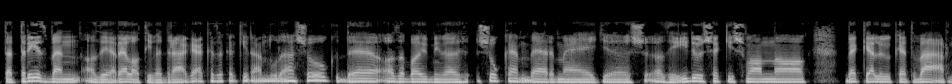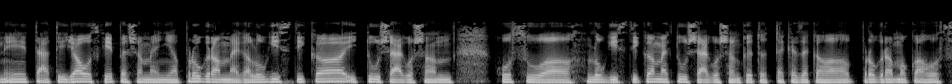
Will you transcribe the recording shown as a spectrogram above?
Tehát részben azért relatíve drágák ezek a kirándulások, de az a baj, mivel sok ember megy, azért idősek is vannak, be kell őket várni, tehát így ahhoz képest, amennyi a program meg a logisztika, így túlságosan hosszú a logisztika, meg túlságosan kötöttek ezek a programok ahhoz,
